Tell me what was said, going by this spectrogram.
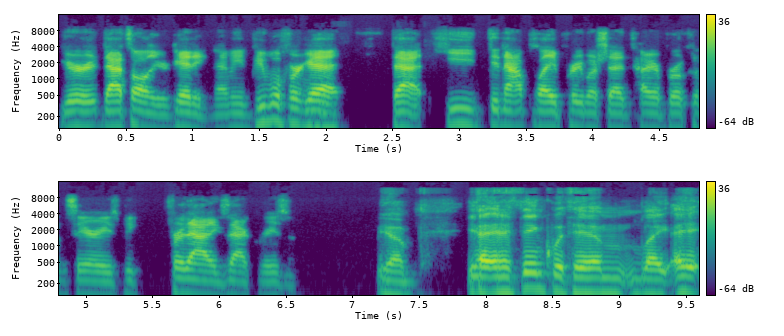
you're that's all you're getting i mean people forget mm-hmm. that he did not play pretty much that entire brooklyn series for that exact reason yeah yeah, and I think with him, like, I,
